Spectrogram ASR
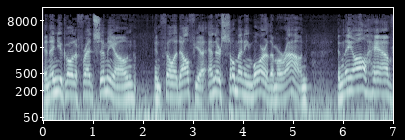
and then you go to Fred Simeone in Philadelphia, and there's so many more of them around, and they all have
